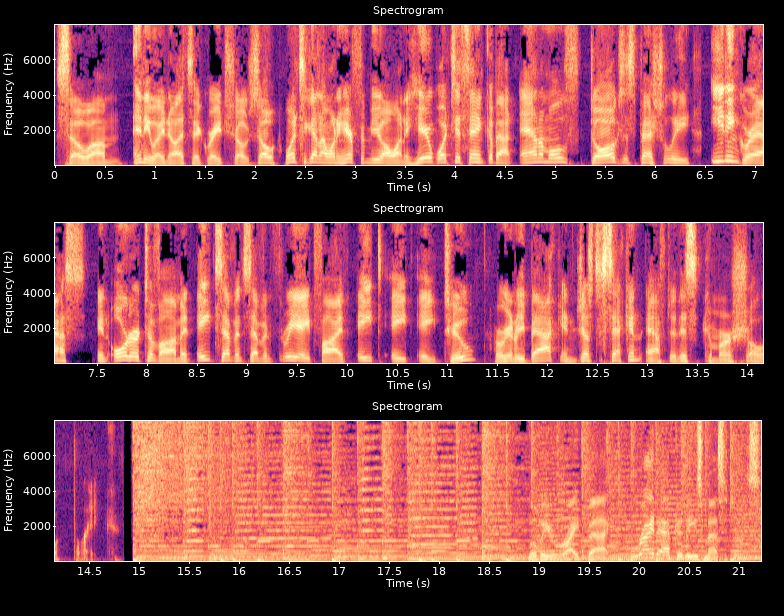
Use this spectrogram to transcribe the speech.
So, um, anyway, no, that's a great show. So, once again, I want to hear from you. I want to hear what you think about animals, dogs especially, eating grass in order to vomit. 877 385 8882. We're going to be back in just a second after this commercial break. We'll be right back right after these messages.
